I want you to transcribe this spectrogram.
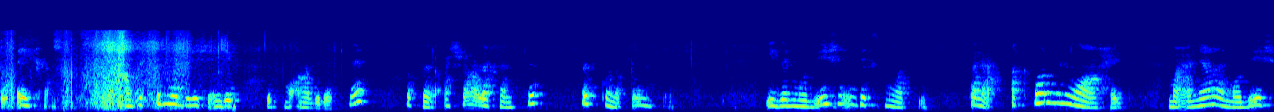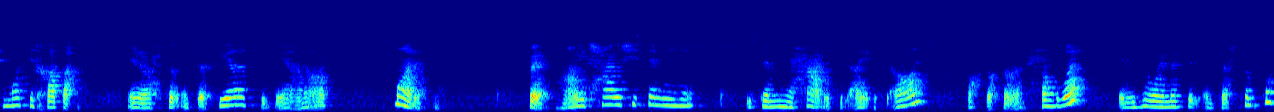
و A خمسة؟ عم تكتب modulation index؟ حسب معادلتنا تصير عشرة على خمسة فتكون القيمة إذا ال modulation index مالتي طلع أكبر من واحد معناه ال modulation مالتي خطأ. يعني راح يصير interference بالبيانات مالتنا فهاي الحالة شو يسميها؟ يسميها حالة ال ISI مختصرا حفظه اللي هو يمثل inter symbol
